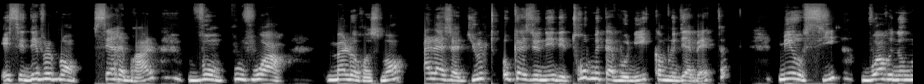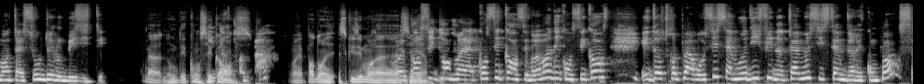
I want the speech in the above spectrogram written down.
Et ces développements cérébraux vont pouvoir, malheureusement, à l'âge adulte, occasionner des troubles métaboliques comme le diabète, mais aussi voir une augmentation de l'obésité. Voilà, donc des conséquences. Ouais, pardon, excusez-moi. conséquences, voilà, conséquences, c'est vraiment des conséquences. Et d'autre part aussi, ça modifie notre fameux système de récompense.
